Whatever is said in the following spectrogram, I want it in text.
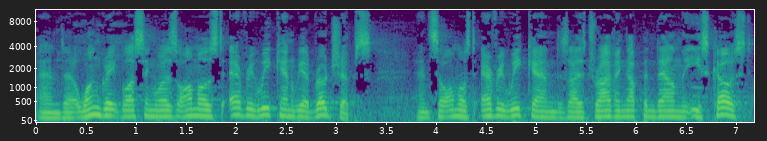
And uh, one great blessing was almost every weekend we had road trips. And so almost every weekend, as I was driving up and down the East Coast,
